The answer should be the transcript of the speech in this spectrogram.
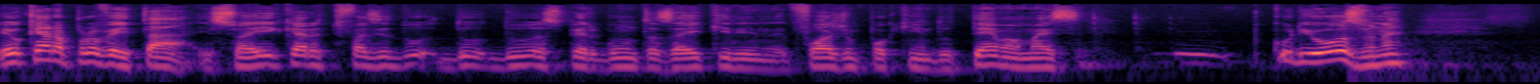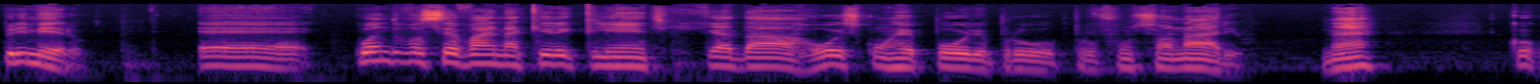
Eu quero aproveitar isso aí, quero te fazer du du duas perguntas aí que fogem um pouquinho do tema, mas curioso, né? Primeiro, é, quando você vai naquele cliente que quer dar arroz com repolho para o funcionário, né? Co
